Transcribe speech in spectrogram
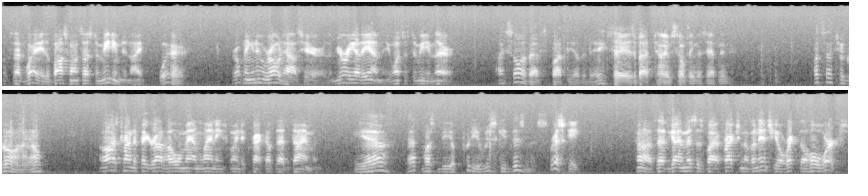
Looks that way. The boss wants us to meet him tonight. Where? They're opening a new roadhouse here, the Murrieta Inn. He wants us to meet him there. I saw that spot the other day. Say, it's about time something was happening. What's that you're drawing, Al? Oh, I was trying to figure out how old man Lanning's going to crack up that diamond. Yeah, that must be a pretty risky business. Risky. Huh, if that guy misses by a fraction of an inch, he'll wreck the whole works.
